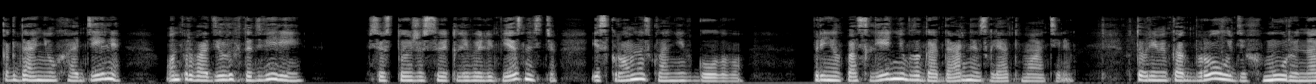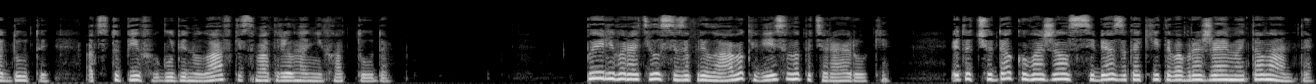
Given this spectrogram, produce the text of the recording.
Когда они уходили, он проводил их до двери, все с той же суетливой любезностью и скромно склонив голову, принял последний благодарный взгляд матери, в то время как Броуди, хмурый, надутый, отступив в глубину лавки, смотрел на них оттуда. Перри воротился за прилавок, весело потирая руки. Этот чудак уважал себя за какие-то воображаемые таланты,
